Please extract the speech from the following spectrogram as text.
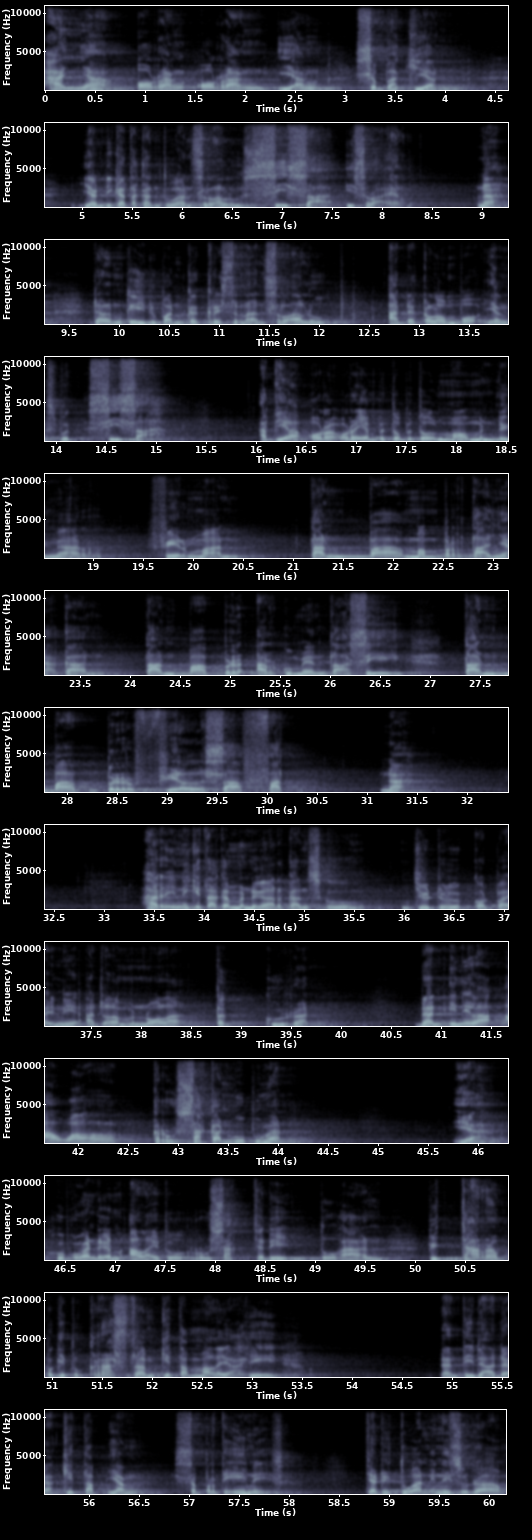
Hanya orang-orang yang sebagian yang dikatakan Tuhan selalu sisa Israel. Nah, dalam kehidupan kekristenan selalu ada kelompok yang disebut sisa. Artinya orang-orang yang betul-betul mau mendengar firman tanpa mempertanyakan, tanpa berargumentasi, tanpa berfilsafat. Nah, hari ini kita akan mendengarkan sku, judul khotbah ini adalah menolak teguran. Dan inilah awal kerusakan hubungan. Ya, hubungan dengan Allah itu rusak. Jadi Tuhan bicara begitu keras dalam kitab Maleakhi dan tidak ada kitab yang seperti ini. Jadi Tuhan ini sudah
